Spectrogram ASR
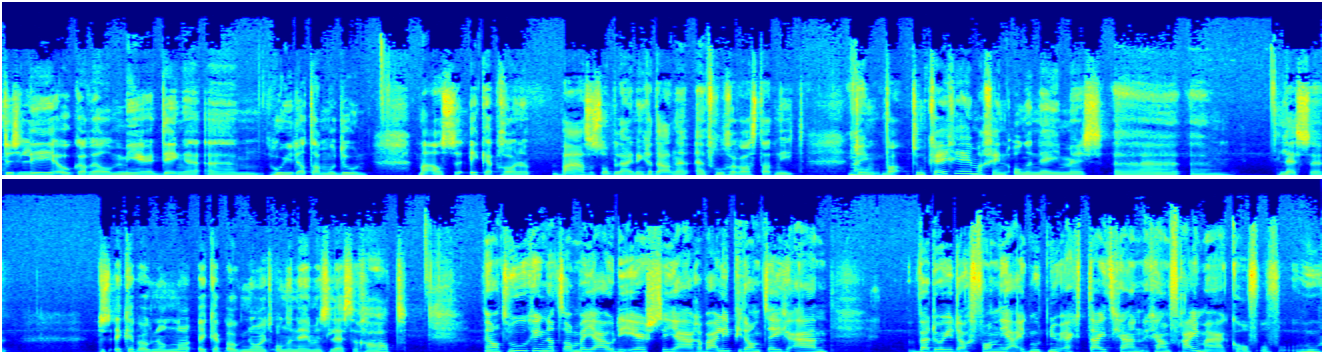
Dus leer je ook al wel meer dingen ehm, hoe je dat dan moet doen. Maar als ik heb gewoon een basisopleiding gedaan en, en vroeger was dat niet. Nee. Toen, wa- toen kreeg je helemaal geen ondernemerslessen. lessen. dus ik heb, ook nog no- ik heb ook nooit ondernemerslessen gehad. Ja, want hoe ging dat dan bij jou die eerste jaren? Waar liep je dan tegenaan waardoor je dacht van... ja, ik moet nu echt tijd gaan, gaan vrijmaken? Of, of hoe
